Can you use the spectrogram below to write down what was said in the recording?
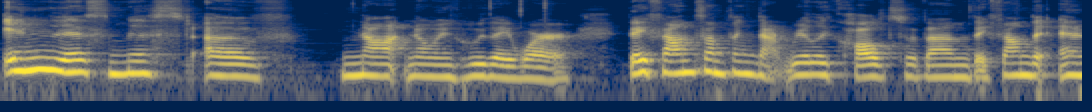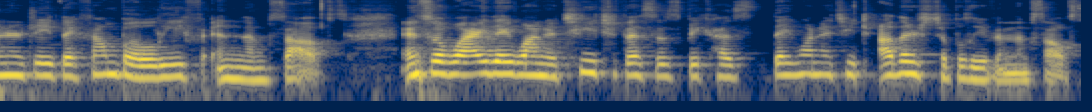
in this mist of not knowing who they were. They found something that really called to them. They found the energy, they found belief in themselves. And so, why they want to teach this is because they want to teach others to believe in themselves.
